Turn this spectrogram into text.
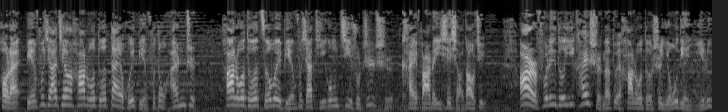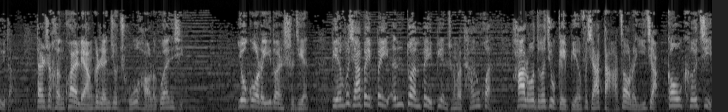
后来，蝙蝠侠将哈罗德带回蝙蝠洞安置，哈罗德则为蝙蝠侠提供技术支持，开发了一些小道具。阿尔弗雷德一开始呢对哈罗德是有点疑虑的，但是很快两个人就处好了关系。又过了一段时间，蝙蝠侠被贝恩断背变成了瘫痪，哈罗德就给蝙蝠侠打造了一架高科技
